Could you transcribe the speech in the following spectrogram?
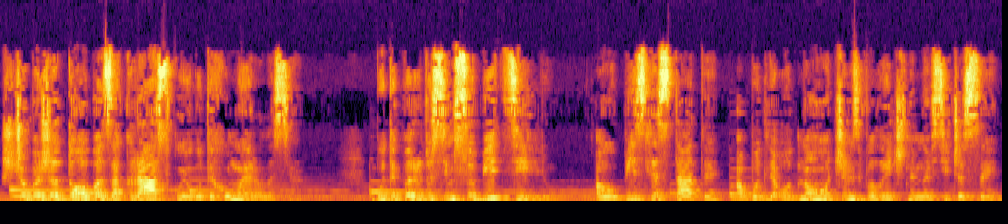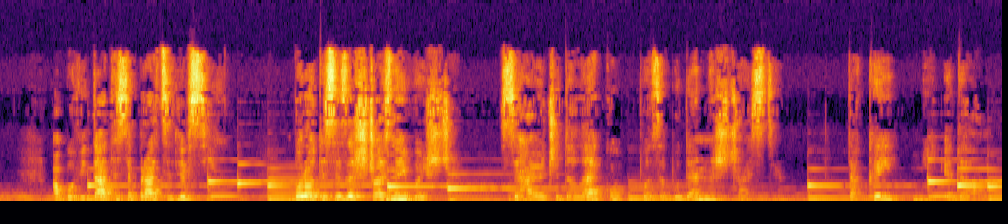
щоби жадоба за краскою утихомирилася, бути передусім собі ціллю, а опісля стати або для одного чимсь величним на всі часи, або віддатися праці для всіх, боротися за щось найвище, сягаючи далеко поза буденне щастя. Такий мій ідеал.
